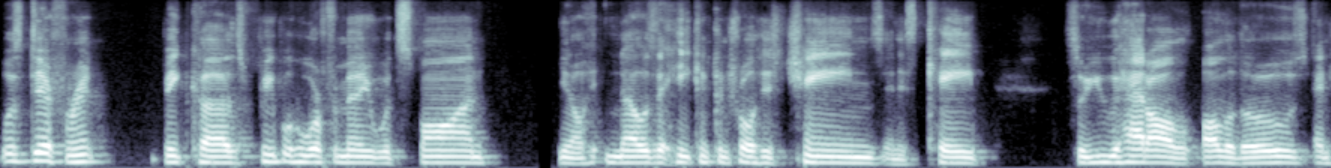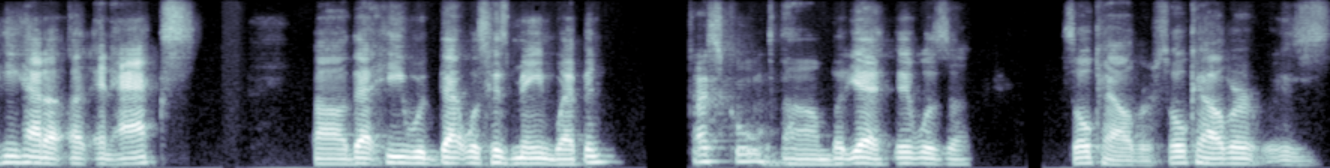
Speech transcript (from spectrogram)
was different because people who are familiar with Spawn, you know, knows that he can control his chains and his cape. So you had all all of those, and he had a, a an axe uh, that he would that was his main weapon. That's cool. Um, but yeah, it was a Soul Calibur. Soul Calibur is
